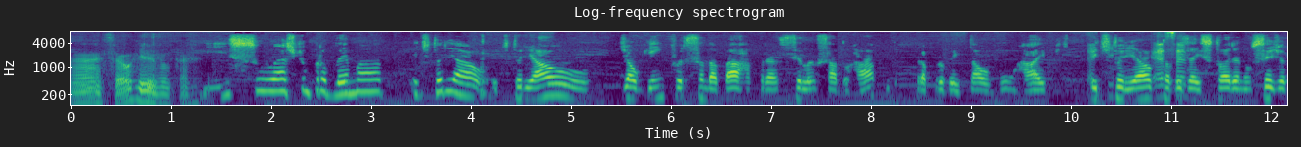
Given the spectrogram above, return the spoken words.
É, isso é horrível, cara. E isso acho que é um problema editorial. Editorial de alguém forçando a barra para ser lançado rápido, para aproveitar algum hype. É editorial que talvez a história não seja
